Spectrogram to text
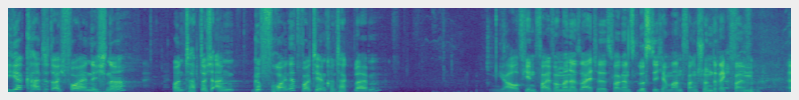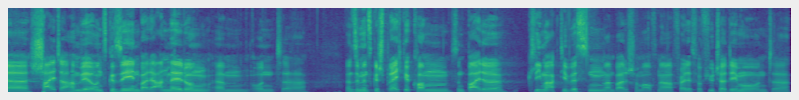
Ihr kanntet euch vorher nicht, ne? Und habt euch angefreundet? Wollt ihr in Kontakt bleiben? Ja, auf jeden Fall von meiner Seite. Es war ganz lustig. Am Anfang schon direkt beim äh, Schalter haben wir uns gesehen bei der Anmeldung ähm, und äh, dann sind wir ins Gespräch gekommen, sind beide Klimaaktivisten, waren beide schon mal auf einer Fridays for Future Demo und äh,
